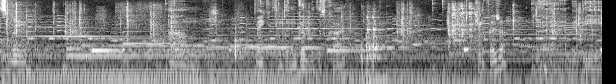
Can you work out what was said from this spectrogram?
possibly um, make something good with this card. Kingfisher? Yeah, baby.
